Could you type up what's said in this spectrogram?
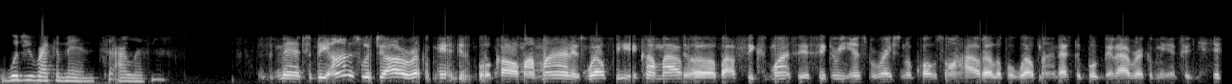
would you recommend to our listeners? Man, to be honest with you, I would recommend this book called My Mind is Wealthy. It come out uh, about six months. It's 63 inspirational quotes on how to develop a wealth mind. That's the book that I recommend to you.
